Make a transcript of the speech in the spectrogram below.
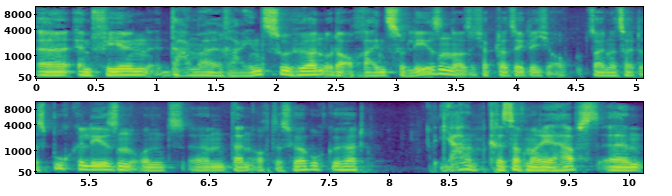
äh, empfehlen, da mal reinzuhören oder auch reinzulesen. Also ich habe tatsächlich auch seinerzeit das Buch gelesen und ähm, dann auch das Hörbuch gehört ja, Christoph Maria Herbst, ähm,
